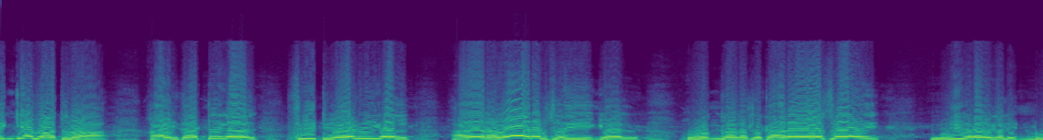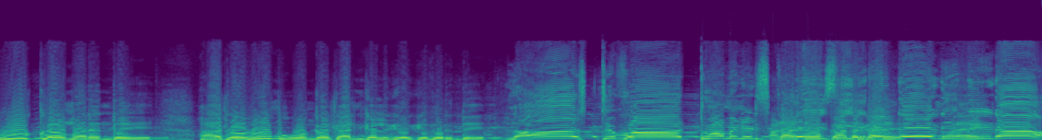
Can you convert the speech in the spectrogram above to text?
எங்கே பார்த்துருவோம் கை தட்டுங்கள் சீட்டி அடிகள் அவர் ஓரம் செய்யுங்கள். உங்களது கரயோசை வீரர்களின் ஊக்க மருந்து அதுவும் உங்கள் கண்களுக்கு விருந்து லாஸ்ட் ஃபார் டூ மினிட்ஸ் கடைசி உட்கார்ந்திருக்காரு. இரண்டே நிமிடம்.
